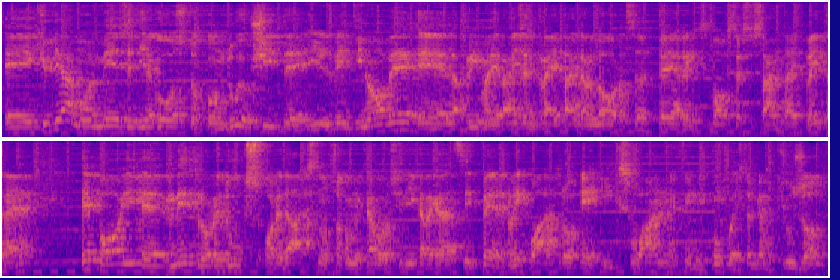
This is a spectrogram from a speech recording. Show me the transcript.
E chiudiamo il mese di agosto con due uscite il 29, la prima è Ryzen 3 Titan Lords per Xbox 360 e Play 3 e poi eh, Metro Redux o Redux, non so come cavolo si dica ragazzi, per Play 4 e X1, quindi con questo abbiamo chiuso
